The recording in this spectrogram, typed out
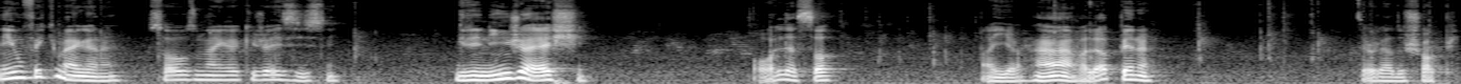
Nenhum fake mega, né? Só os mega que já existem. Greninja Ash. Olha só. Aí, ó. Ah, valeu a pena. Ter olhado o shop.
